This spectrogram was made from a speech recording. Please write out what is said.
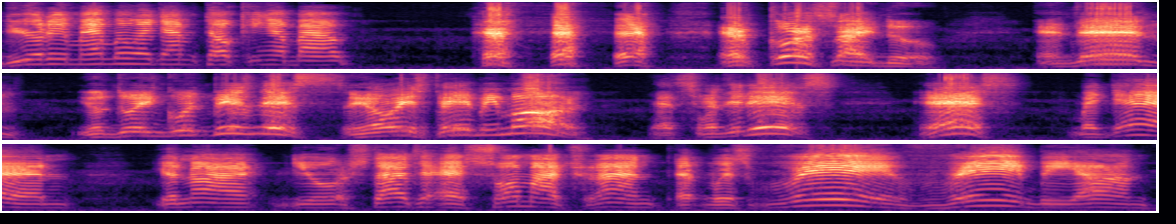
do you remember what I'm talking about? of course I do. And then you're doing good business. You always pay me more. That's what it is. Yes. But then, you know, you started to ask so much rent that was way, way beyond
